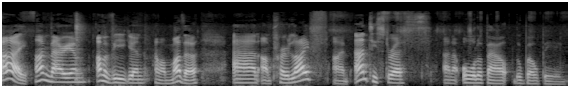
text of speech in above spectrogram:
Hi, I'm Mariam. I'm a vegan, I'm a mother, and I'm pro life, I'm anti stress, and I'm all about the well being.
